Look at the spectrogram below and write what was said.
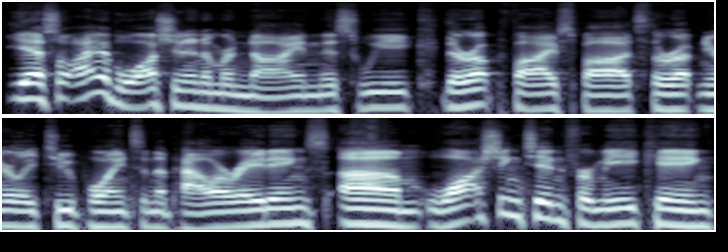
Yeah, so I have Washington number nine this week. They're up five spots. They're up nearly two points in the power ratings. Um, Washington for me, King,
